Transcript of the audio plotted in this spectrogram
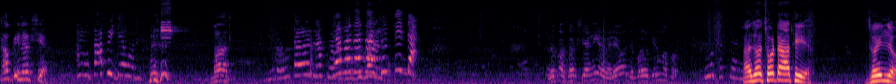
કાપી નાખશે. કાપી દેવાનું. બસ. આ જો છોટા હાથી જોઈ લો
